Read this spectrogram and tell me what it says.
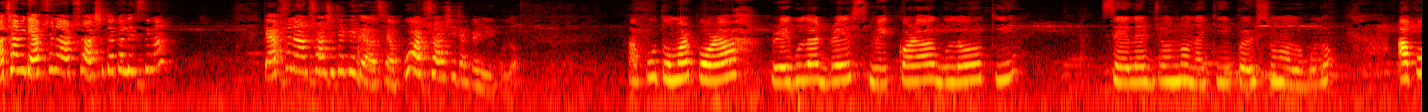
আচ্ছা আমি ক্যাপশনে আটশো আশি টাকা লিখছি না? ক্যাপশনে আটশো আশি টাকাই দেওয়া আছে, আপু। আটশো আশি টাকার এগুলো। আপু, তোমার পরা রেগুলার ড্রেস মেক করা গুলো কি সেলের জন্য নাকি পার্সোনাল ওগুলো? আপু,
